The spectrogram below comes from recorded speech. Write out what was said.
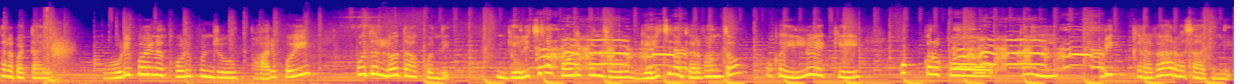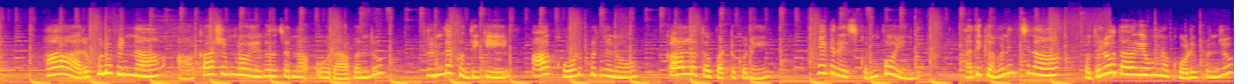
తలబట్టాయి ఓడిపోయిన కోడిపుంజు పారిపోయి పుదుల్లో దాక్కుంది. గెలిచిన కోడిపుంజు గెలిచిన గర్వంతో ఒక ఇల్లు ఎక్కి కుక్కరుకో అని బిక్కరగా అరవసాగింది. ఆ అరుపులు విన్న ఆకాశంలో ఎగురుతున్న ఓ రాబందు క్రిందకు దిగి ఆ కోడిపుంజును కాళ్ళతో పట్టుకుని ఎగరేసుకుని పోయింది. అది గమనించిన పొదలో దాగి ఉన్న కోడిపుంజు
